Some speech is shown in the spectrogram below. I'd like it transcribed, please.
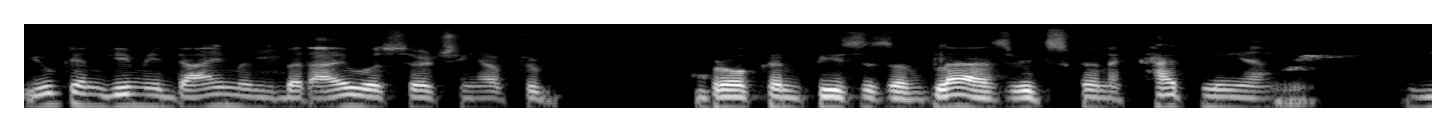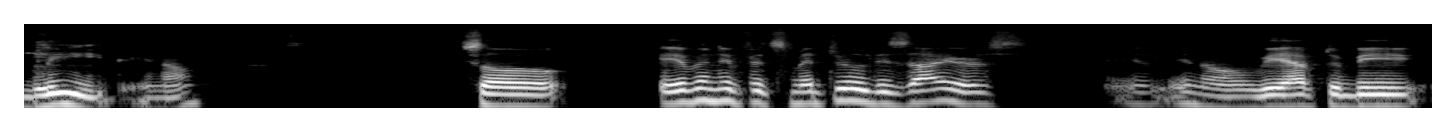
You can give me diamonds, but I was searching after broken pieces of glass, which is going to cut me and bleed, you know. So even if it's material desires you know we have to be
